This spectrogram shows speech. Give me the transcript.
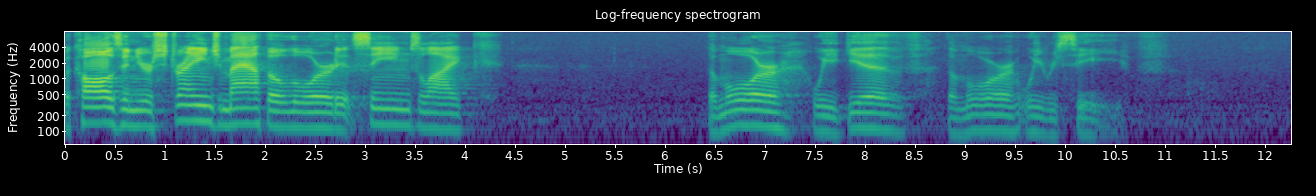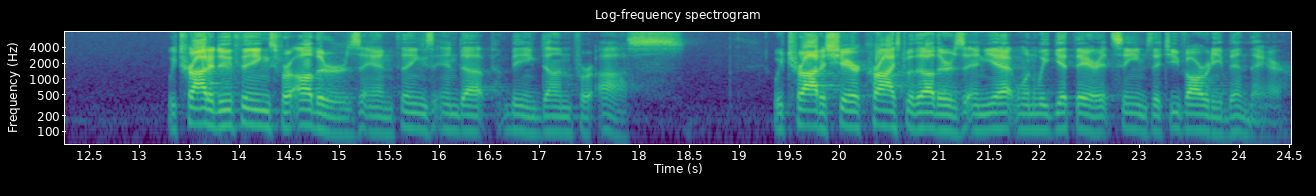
Because in your strange math, O oh Lord, it seems like the more we give, the more we receive. We try to do things for others, and things end up being done for us. We try to share Christ with others, and yet when we get there, it seems that you've already been there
